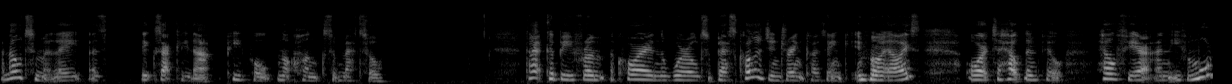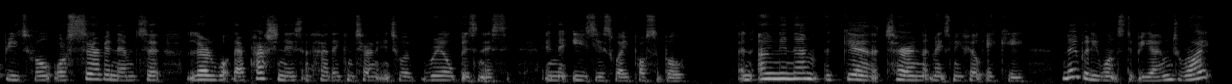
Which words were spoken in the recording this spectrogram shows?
and ultimately as exactly that people, not hunks of metal. That could be from acquiring the world's best collagen drink, I think, in my eyes, or to help them feel healthier and even more beautiful, or serving them to learn what their passion is and how they can turn it into a real business in the easiest way possible. And owning them, again, a term that makes me feel icky. Nobody wants to be owned, right?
